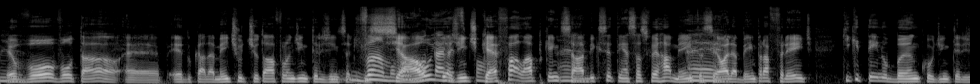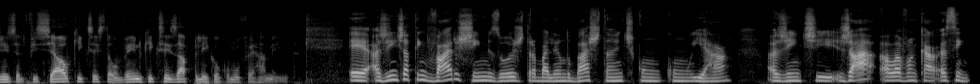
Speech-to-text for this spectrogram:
É. Eu vou voltar é, educadamente. O tio tava falando de inteligência Vamos, vamos artificial voltar e a gente ponto. quer falar porque a gente É. sabe que você tem essas ferramentas, É. você olha bem para frente. O que, que tem no banco de inteligência artificial? O que, que vocês estão vendo? O que, que vocês aplicam como ferramenta? É, a gente já tem vários times hoje trabalhando bastante com, com o IA. A gente já alavancar, assim,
